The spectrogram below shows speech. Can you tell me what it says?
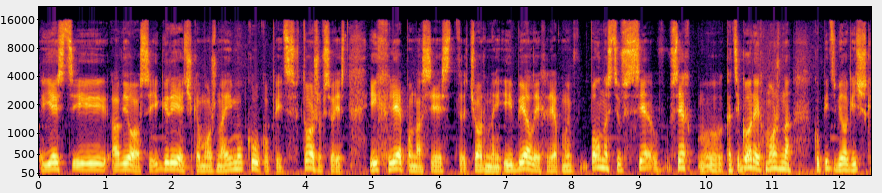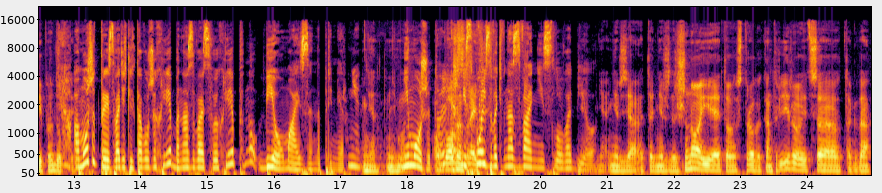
есть и овес, и гречка можно, и муку купить, тоже все есть. И хлеб у нас есть черный, и белый хлеб. Мы полностью все, в всех э, категориях можно купить биологические продукты. А может производитель того же хлеба назвать свой хлеб, ну, биомайзе, например? Нет. Нет, не может. Не может. Он должен использовать пройти... в названии слово био. Нет, нет, нельзя, это не разрешено, и это строго контролируется тогда,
